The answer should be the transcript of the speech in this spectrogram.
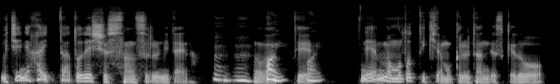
うちに入った後で出産するみたいなうんうんはい。のがあって、はい。で、まあ戻ってきてもくれたんですけど、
